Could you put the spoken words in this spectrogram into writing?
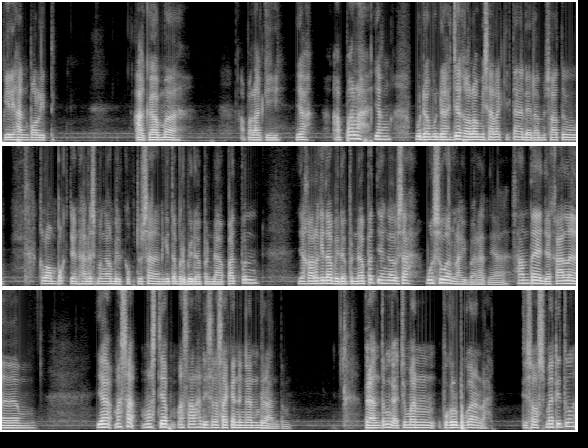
pilihan politik agama apalagi ya apalah yang mudah-mudah aja kalau misalnya kita ada dalam suatu kelompok dan harus mengambil keputusan dan kita berbeda pendapat pun ya kalau kita beda pendapat ya nggak usah musuhan lah ibaratnya. Santai aja kalem. Ya masa mau setiap masalah diselesaikan dengan berantem berantem nggak cuman pukul-pukulan lah. Di sosmed itu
